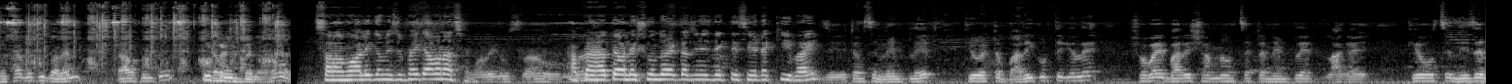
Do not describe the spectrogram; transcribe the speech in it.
ঘষাঘষি করেন তাও কিন্তু উঠবে না। হ্যাঁ। সালামু আলাইকুম ইউসুফ ভাই কেমন আছেন? ওয়ালাইকুম আসসালাম। আপনার হাতে অনেক সুন্দর একটা জিনিস দেখতেছি এটা কি ভাই? যে এটা হচ্ছে নেম প্লেট কেউ একটা বাড়ি করতে গেলে সবাই বাড়ির সামনে হচ্ছে একটা নেম প্লেট লাগায় কেউ হচ্ছে নিজের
